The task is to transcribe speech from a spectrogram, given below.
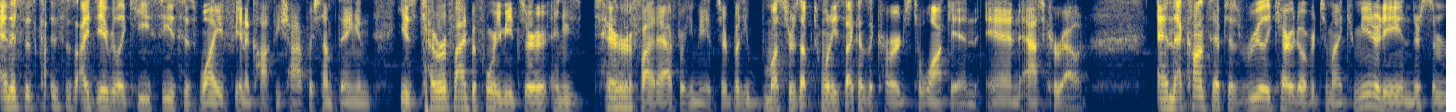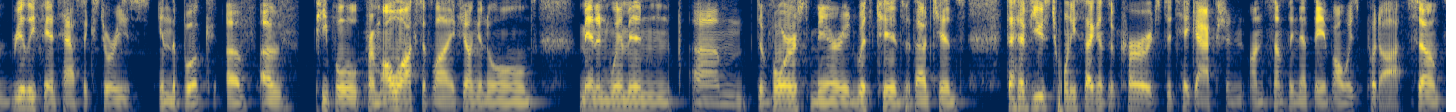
And it's this, it's this is idea where like he sees his wife in a coffee shop or something and he's terrified before he meets her and he's terrified after he meets her, but he musters up 20 seconds of courage to walk in and ask her out and that concept has really carried over to my community and there's some really fantastic stories in the book of of people from all walks of life young and old men and women um, divorced married with kids without kids that have used 20 seconds of courage to take action on something that they've always put off. So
